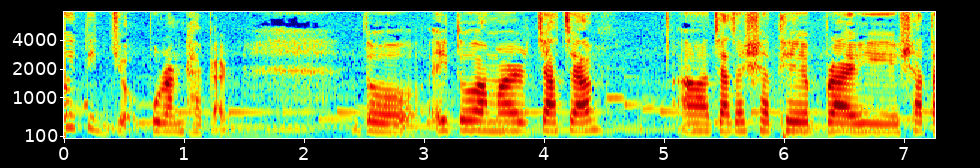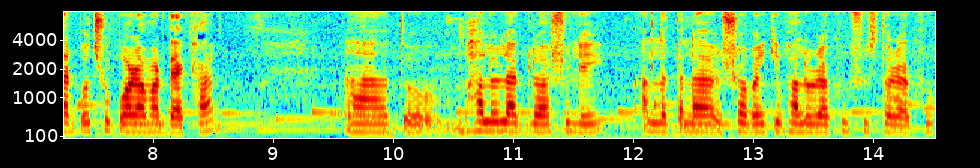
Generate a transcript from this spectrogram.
ঐতিহ্য পুরান ঢাকার। তো এই তো আমার চাচা চাচার সাথে প্রায় সাত আট বছর পর আমার দেখা। তো ভালো লাগল আসলে। আল্লাহ তালা সবাইকে ভালো রাখুক, সুস্থ রাখুক।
